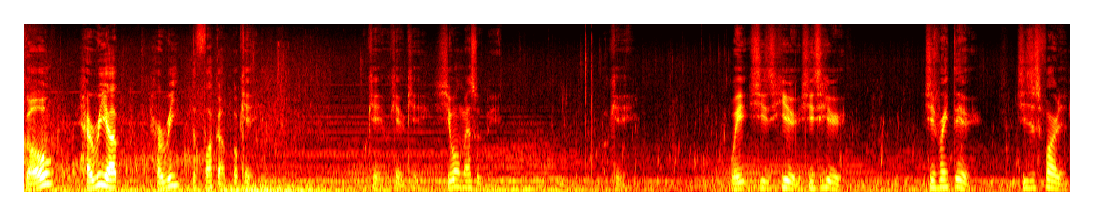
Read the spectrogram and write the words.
Go. Hurry up. Hurry the fuck up. Okay. Okay, okay, okay. She won't mess with me. Okay. Wait, she's here. She's here. She's right there. She just farted.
